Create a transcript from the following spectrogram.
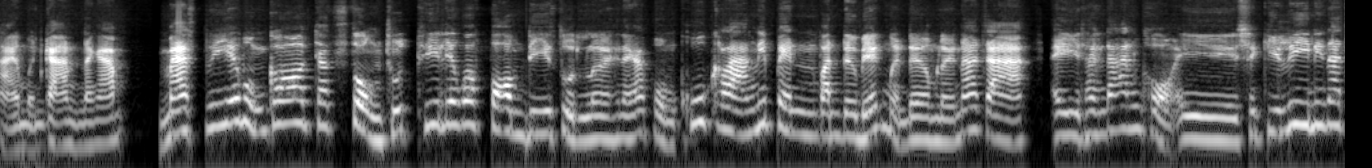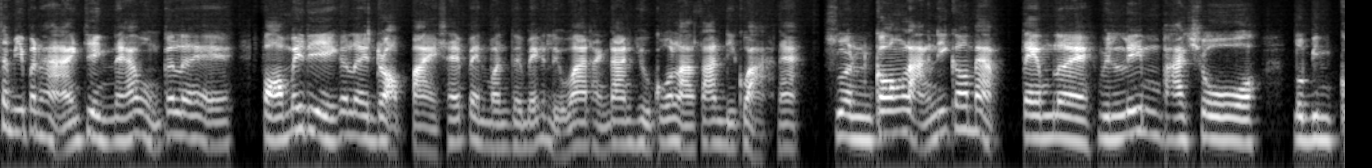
หายเหมือนกันนะครับ แมตช์นี้ผมก็จะส่งชุดที่เรียกว่าฟอร์มดีสุดเลยนะครับผมคู่กลางนี่เป็นวันเดอร์เบกเหมือนเดิมเลยน่าจะไอทางด้านของไอชกิลี่นี่น่าจะมีปัญหาจริงนะครับผมก็เลยฟอร์มไม่ดีก็เลยดรอปไปใช้เป็นวันเดอร์เบกหรือว่าทางด้านฮิวโกลาซันดีกว่านะ ส่วนกองหลังนี่ก็แบบเต็มเลยวิลลิมพาโชโรบินโก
